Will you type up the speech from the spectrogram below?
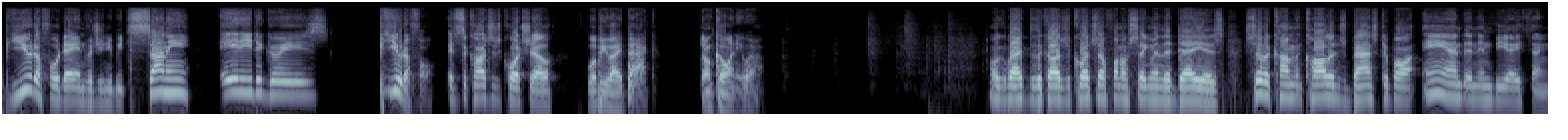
beautiful day in Virginia Beach, sunny, 80 degrees, beautiful. It's the Carson Court Show. We'll be right back. Don't go anywhere. Welcome back to the College Court Show. Final segment of the day is still a comment college basketball and an NBA thing.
